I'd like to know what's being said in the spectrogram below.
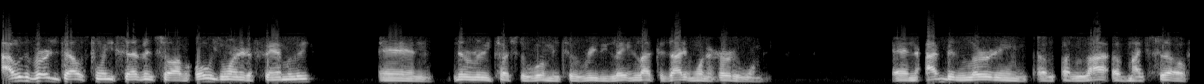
I was a virgin till I was 27, so I've always wanted a family and never really touched a woman till really late in life because I didn't want to hurt a woman. And I've been learning a, a lot of myself.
